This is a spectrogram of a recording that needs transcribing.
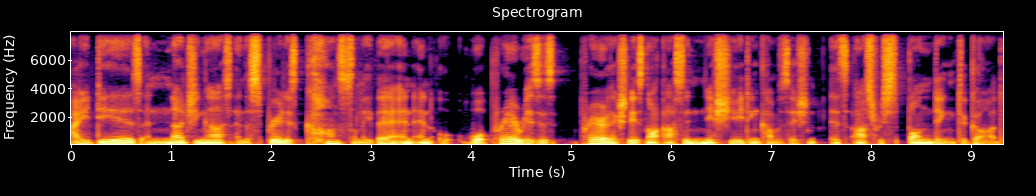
ideas and nudging us, and the Spirit is constantly there. And and what prayer is is prayer actually is not us initiating conversation; it's us responding to God.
